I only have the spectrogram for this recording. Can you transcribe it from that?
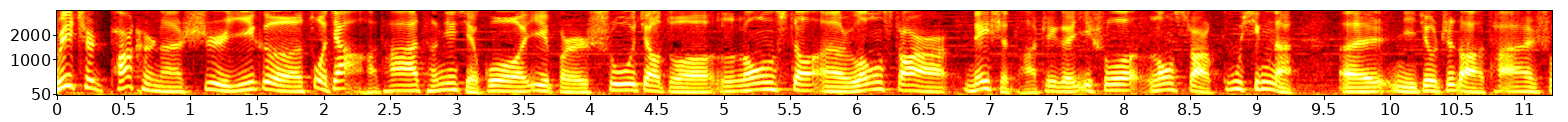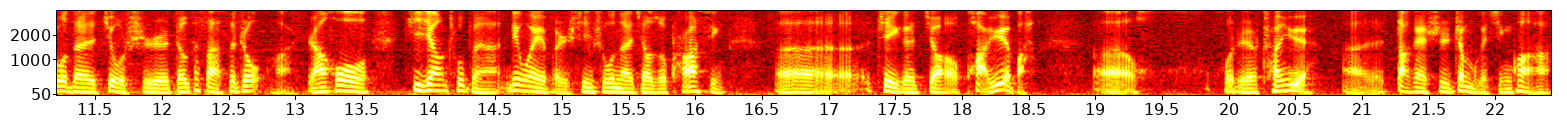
Richard Parker 呢是一个作家哈，他曾经写过一本书，叫做《Lone Star》呃，《Lone Star Nation》啊。这个一说 Lone Star 孤星呢，呃，你就知道他说的就是德克萨斯州啊。然后即将出本另外一本新书呢，叫做《Crossing》，呃，这个叫跨越吧，呃，或者叫穿越，呃，大概是这么个情况哈。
